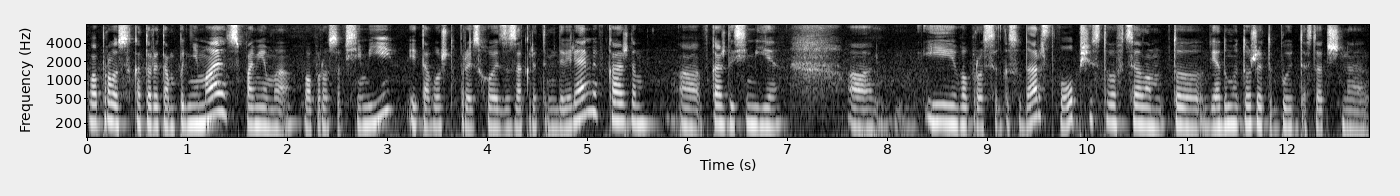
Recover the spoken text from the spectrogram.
вопросы, которые там поднимаются, помимо вопросов семьи и того, что происходит за закрытыми дверями в каждом, а, в каждой семье, а, и вопросы государства, общества в целом, то я думаю, тоже это будет достаточно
